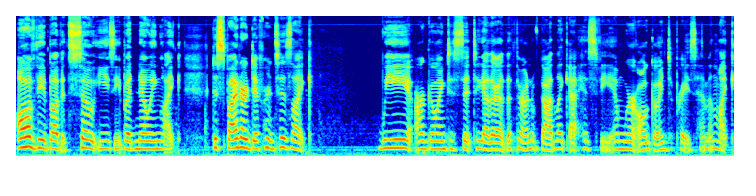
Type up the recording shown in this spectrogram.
all of the above. It's so easy, but knowing like, despite our differences, like, we are going to sit together at the throne of God, like at His feet, and we're all going to praise Him, and like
